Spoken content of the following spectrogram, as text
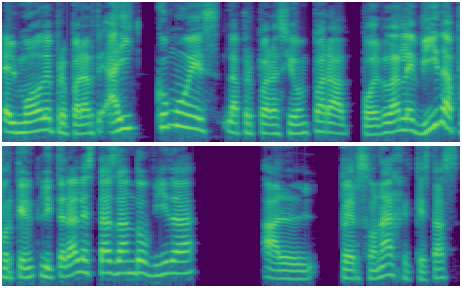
el modo de prepararte. Ahí, ¿cómo es la preparación para poder darle vida? Porque literal estás dando vida al personaje que estás,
